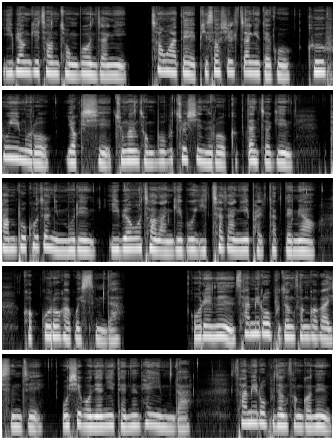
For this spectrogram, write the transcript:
이병기 전 정보원장이 청와대 비서실장이 되고 그 후임으로 역시 중앙정보부 출신으로 극단적인 반북 호전 인물인 이병호 전 안기부 2차장이 발탁되며 거꾸로 가고 있습니다. 올해는 3.15 부정선거가 있은 지 55년이 되는 해입니다. 3.15 부정선거는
